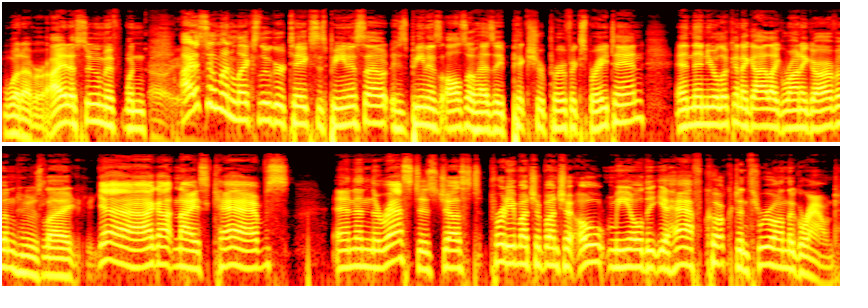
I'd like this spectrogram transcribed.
whatever. I'd assume if when oh, I'd assume when Lex Luger takes his penis out, his penis also has a picture perfect spray tan, and then you're looking at a guy like Ronnie Garvin who's like, "Yeah, I got nice calves." And then the rest is just pretty much a bunch of oatmeal that you half cooked and threw on the ground.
